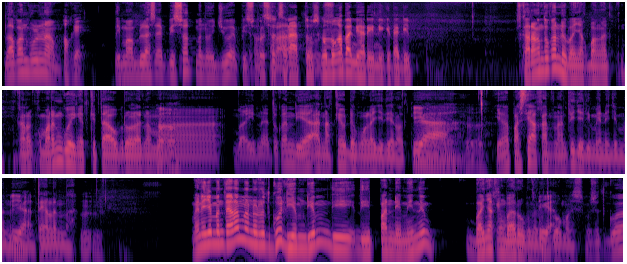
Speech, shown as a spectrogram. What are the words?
86. Oke. 15 episode menuju episode, Episode 100. 100. Ngomong apa nih hari ini kita Dip? Sekarang tuh kan udah banyak banget. Karena kemarin gue inget kita obrolan sama Mbak Ina itu kan dia anaknya udah mulai jadi roadman. Iya. heeh. Ya pasti akan nanti jadi manajemen Iya. talent lah. Mm-mm. Manajemen talent menurut gue diem-diem di di pandemi ini banyak yang baru menurut Iya. gue mas. Maksud gue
